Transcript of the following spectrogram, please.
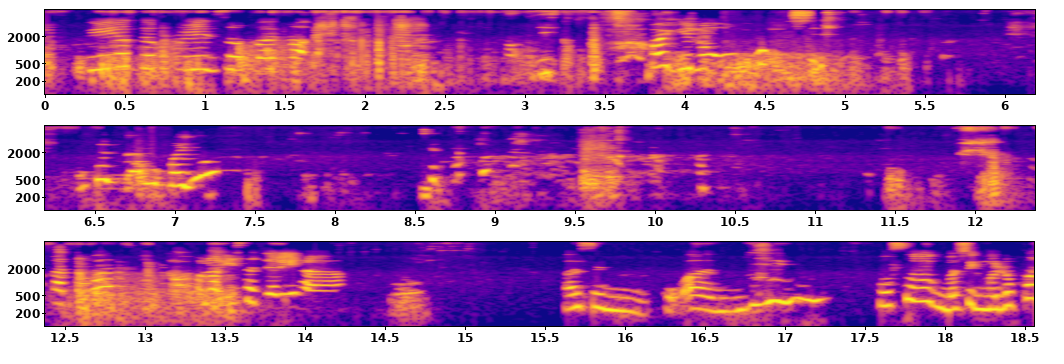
I feel the breeze of the Ay, ginoo ko. Ano ba yun? Katawan, ako lang isa diri ha. As in, kuan. Kusog, basing malupad.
